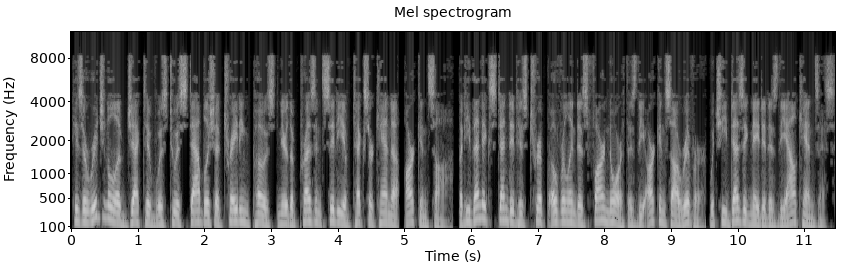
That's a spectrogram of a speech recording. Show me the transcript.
His original objective was to establish a trading post near the present city of Texarkana, Arkansas, but he then extended his trip overland as far north as the Arkansas River which he designated as the Alkansas.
